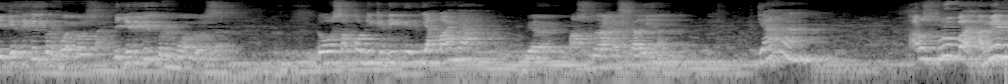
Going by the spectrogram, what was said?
Dikit-dikit berbuat dosa, dikit-dikit berbuat dosa. Dosa kok dikit-dikit yang banyak, biar masuk neraka sekalian. Jangan. Harus berubah, amin.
